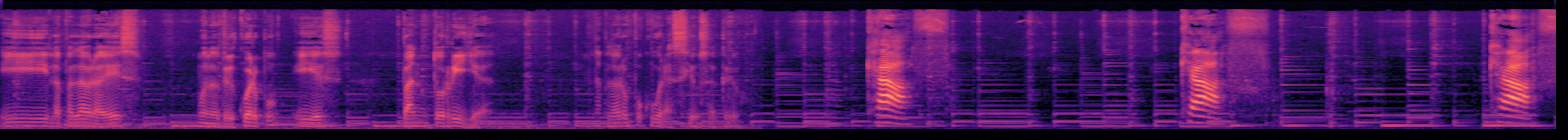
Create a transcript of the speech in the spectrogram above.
y la palabra es, bueno, del cuerpo y es pantorrilla. Una palabra un poco graciosa, creo. calf calf calf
